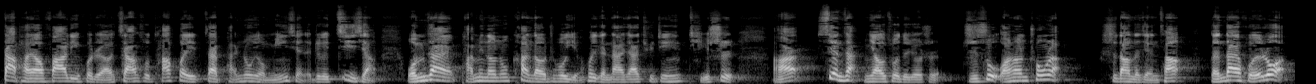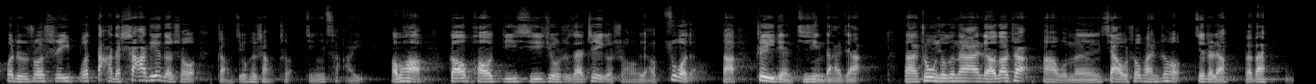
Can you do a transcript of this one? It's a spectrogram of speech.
大盘要发力或者要加速，它会在盘中有明显的这个迹象，我们在盘面当中看到之后，也会跟大家去进行提示。而现在你要做的就是指数往上冲了，适当的减仓，等待回落，或者说是一波大的杀跌的时候找机会上车，仅此而已。好不好？高抛低吸就是在这个时候要做的啊，这一点提醒大家。那中午就跟大家聊到这儿啊，我们下午收盘之后接着聊，拜拜。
